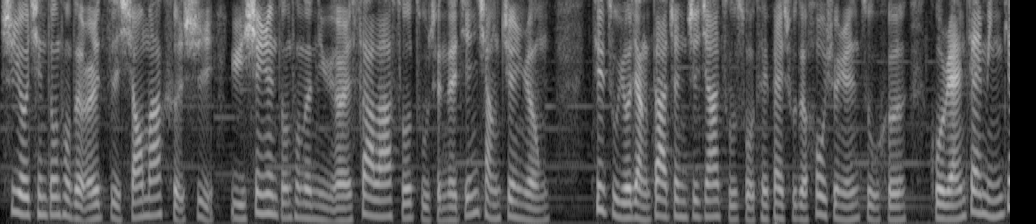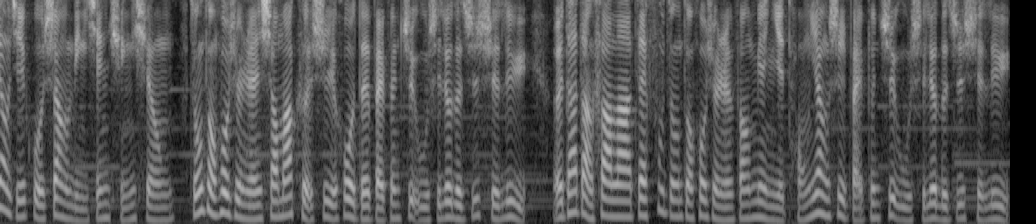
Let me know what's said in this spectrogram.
是由前总统的儿子小马可士与现任总统的女儿萨拉所组成的坚强阵容。这组由两大政治家族所推派出的候选人组合，果然在民调结果上领先群雄。总统候选人小马可是获得百分之五十六的支持率，而搭档萨拉在副总统候选人方面也同样是百分之五十六的支持率，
